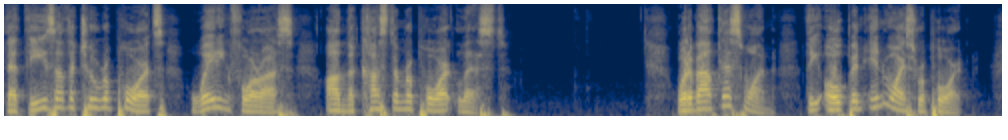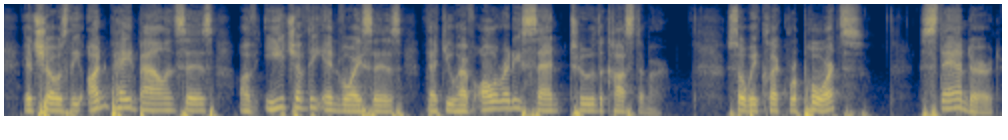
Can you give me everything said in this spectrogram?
that these are the two reports waiting for us on the Custom Report list. What about this one? The Open Invoice Report. It shows the unpaid balances of each of the invoices that you have already sent to the customer. So we click Reports, Standard,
